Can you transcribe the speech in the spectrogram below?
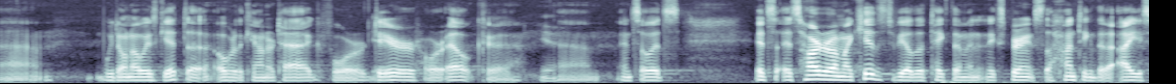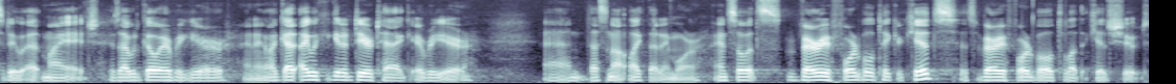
um, we don't always get the over-the-counter tag for Yeah. deer or elk. Uh, yeah, um, and so it's it's it's harder on my kids to be able to take them and experience the hunting that I used to do at my age because I would go every year and I got I we could get a deer tag every year, and that's not like that anymore. And so it's very affordable to take your kids. It's very affordable to let the kids shoot.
